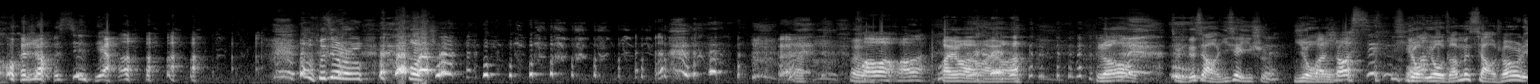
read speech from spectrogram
火烧新娘，不就是火烧？还我，还我，还一还，还一还。然后就你的小一切仪式有。有有咱们小时候里，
